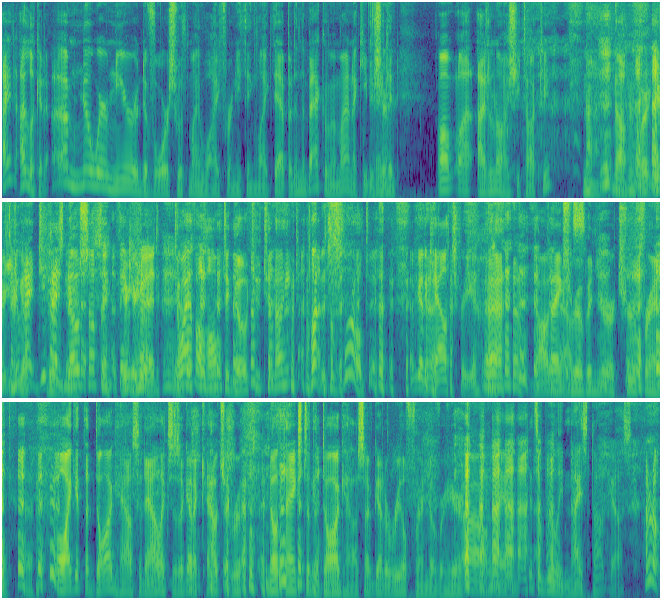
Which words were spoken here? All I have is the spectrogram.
I, I look at it. I'm nowhere near a divorce with my wife or anything like that. But in the back of my mind, I keep You sure? Thinking, oh, I don't know. Has she talked to you? No, No. We're- you're- you're you guys, do you guys know something? I think you're good. Do I have a home to go to tonight? What in the world? I've got a couch for you. Dog Thanks, house. Ruben. You're a true friend. Uh, oh, I get the doghouse at Alex's. I got a couch at. Ru- No, thanks to the doghouse. I've got a real friend over here. Oh man, it's a really nice doghouse. I don't know.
